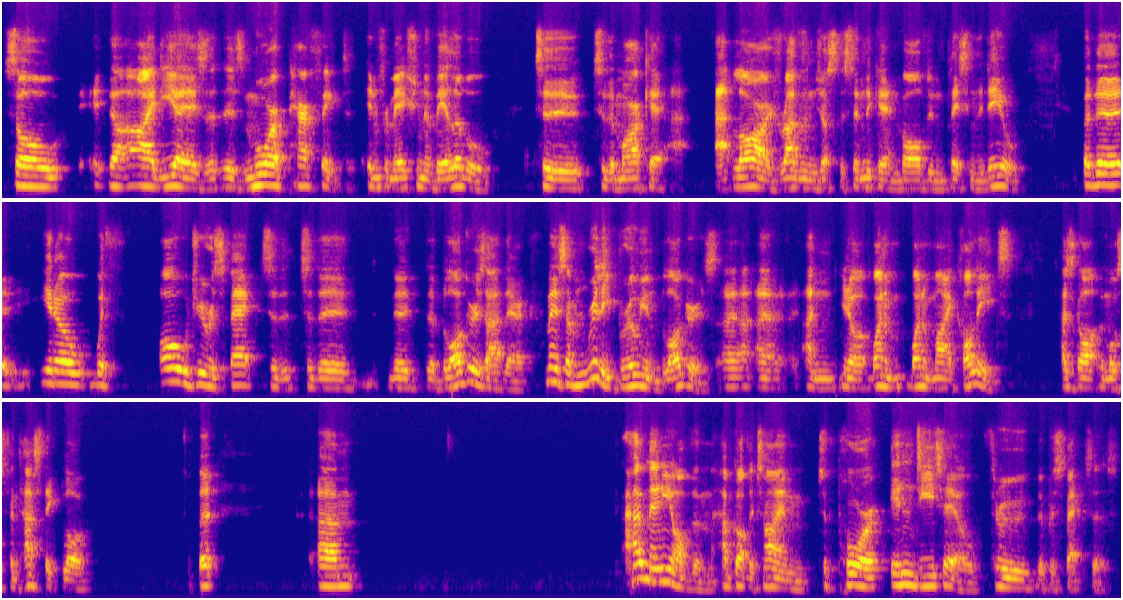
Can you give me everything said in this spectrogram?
So it, the idea is that there's more perfect information available to to the market at large rather than just the syndicate involved in placing the deal. But the you know with all due respect to the to the the, the bloggers out there, I mean some really brilliant bloggers, uh, uh, and you know one of one of my colleagues has got the most fantastic blog. But um, how many of them have got the time to pour in detail through the prospectus?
